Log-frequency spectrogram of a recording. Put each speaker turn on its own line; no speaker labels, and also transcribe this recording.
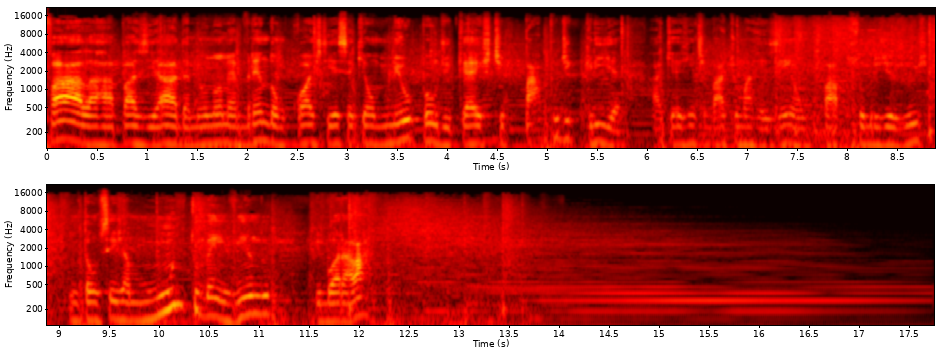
Fala rapaziada, meu nome é Brandon Costa e esse aqui é o meu podcast Papo de Cria. Aqui a gente bate uma resenha, um papo sobre Jesus, então seja muito bem-vindo e bora lá?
